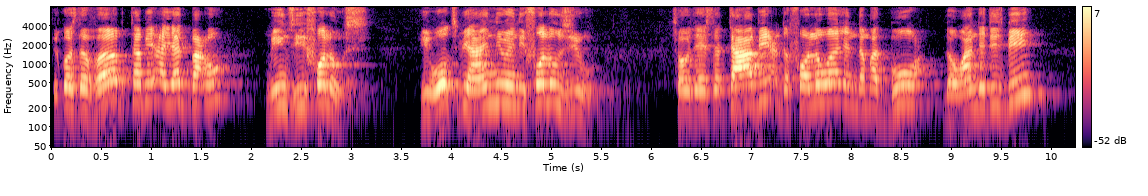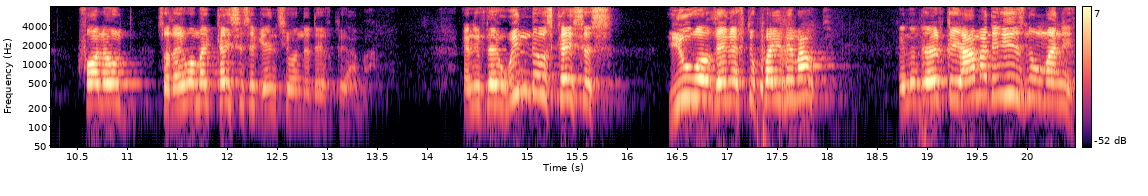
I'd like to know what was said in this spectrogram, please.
Because the verb tabi'a yadba'u means he follows. He walks behind you and he follows you. So there's the tabi', the follower, and the matbu', the one that is being followed. So they will make cases against you on the day of Qiyamah. And if they win those cases, you will then have to pay them out. And on the day of Qiyamah, there is no money.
